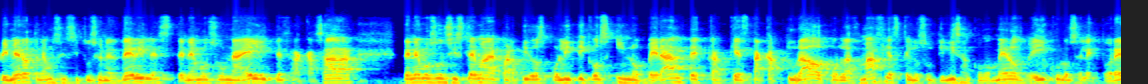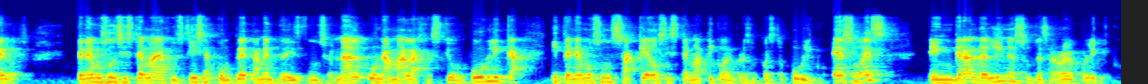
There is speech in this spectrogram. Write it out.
primero, tenemos instituciones débiles, tenemos una élite fracasada, tenemos un sistema de partidos políticos inoperante que está capturado por las mafias que los utilizan como meros vehículos electoreros tenemos un sistema de justicia completamente disfuncional, una mala gestión pública y tenemos un saqueo sistemático del presupuesto público. Eso es, en grandes líneas, su desarrollo político.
